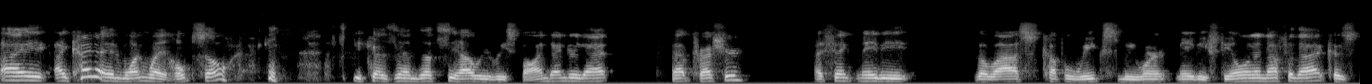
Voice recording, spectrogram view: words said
I, I kind of, in one way, hope so because then let's see how we respond under that that pressure. I think maybe the last couple weeks we weren't maybe feeling enough of that because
